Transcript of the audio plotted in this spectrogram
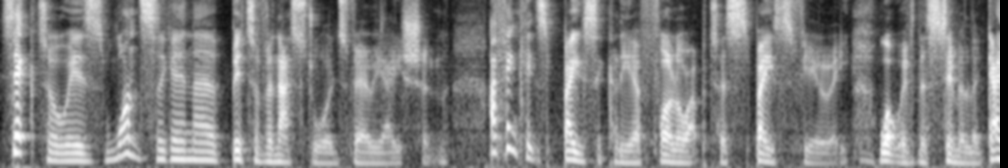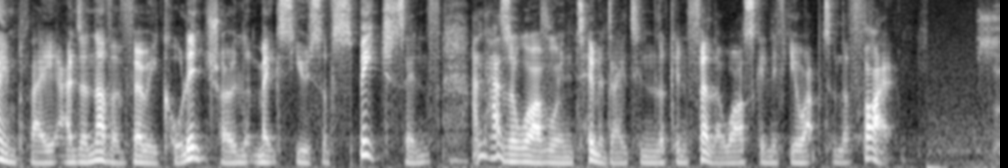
Zektor is once again a bit of an asteroids variation. I think it's basically a follow-up to Space Fury, what with the similar gameplay and another very cool intro that makes use of speech synth and has a rather intimidating looking fellow asking if you're up to the fight. So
